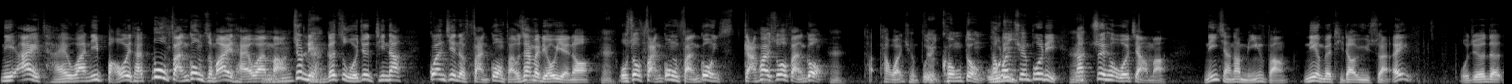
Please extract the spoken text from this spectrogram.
你爱台湾，你保卫台，不反共怎么爱台湾嘛？嗯、就两个字，我就听他关键的反共反。我在下面留言哦，嗯、我说反共反共，赶快说反共。嗯、他他完全不理，空洞无力，完全不理。嗯、那最后我讲嘛，你讲到民防，你有没有提到预算？哎，我觉得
